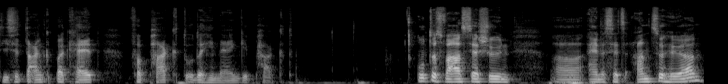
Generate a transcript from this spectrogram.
diese Dankbarkeit verpackt oder hineingepackt. Und das war sehr schön äh, einerseits anzuhören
